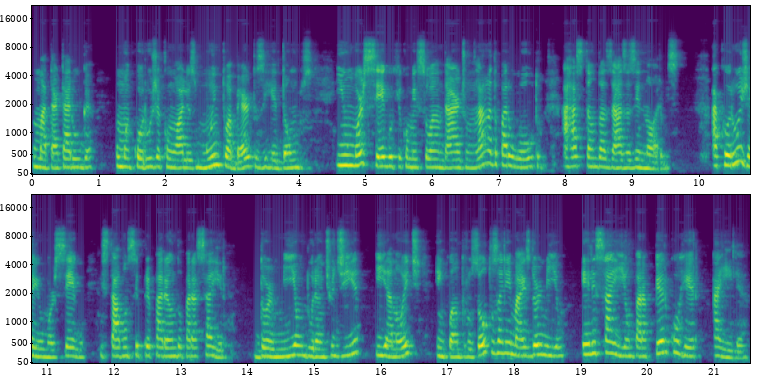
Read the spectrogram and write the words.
Uma tartaruga, uma coruja com olhos muito abertos e redondos, e um morcego que começou a andar de um lado para o outro, arrastando as asas enormes. A coruja e o morcego estavam se preparando para sair. Dormiam durante o dia e à noite, enquanto os outros animais dormiam, eles saíam para percorrer a ilha.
